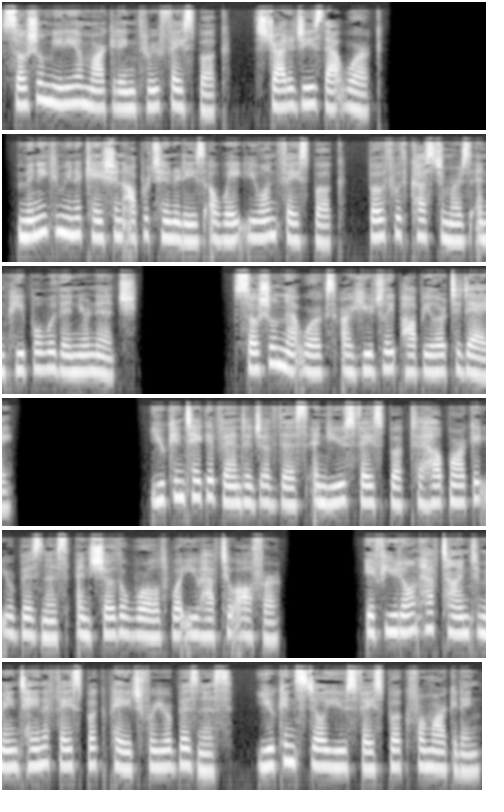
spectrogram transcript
Social media marketing through Facebook, strategies that work. Many communication opportunities await you on Facebook, both with customers and people within your niche. Social networks are hugely popular today. You can take advantage of this and use Facebook to help market your business and show the world what you have to offer. If you don't have time to maintain a Facebook page for your business, you can still use Facebook for marketing.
